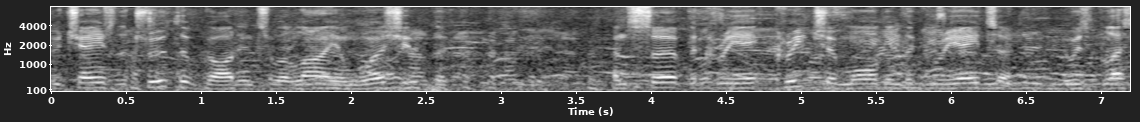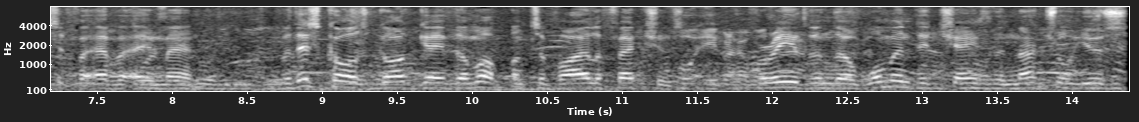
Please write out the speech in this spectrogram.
who changed the truth of God into a lie and worshipped the, and served the crea- creature more than the Creator, who is blessed forever. Amen. For this cause God gave them up unto vile affections, for even the woman did change the natural use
